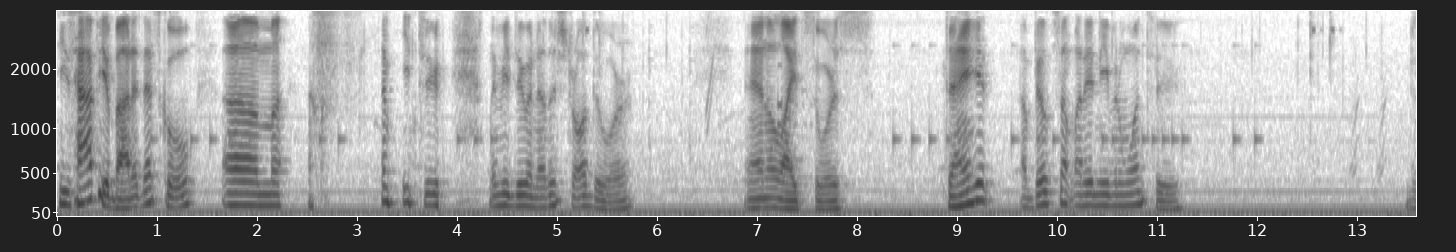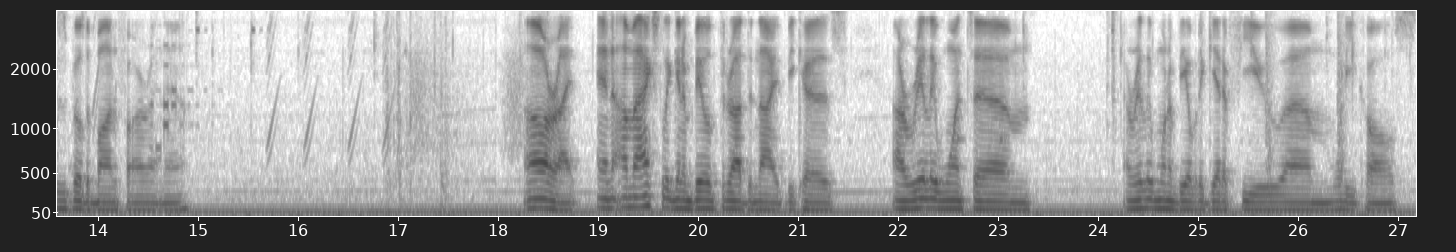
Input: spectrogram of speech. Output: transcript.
he's happy about it. That's cool. Um, let me do, let me do another straw door and a light source. Dang it! I built something I didn't even want to. Just build a bonfire right now. Alright, and I'm actually going to build throughout the night because I really want to, um, I really want to be able to get a few, um, what do you calls,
